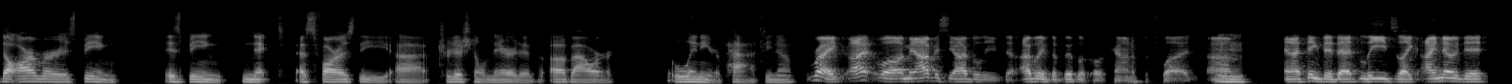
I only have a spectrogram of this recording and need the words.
the armor is being is being nicked as far as the uh, traditional narrative of our linear path you know? Right. I well i mean obviously i believe that i believe the biblical account of the flood. Um mm-hmm. and i think that that leads like i know that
